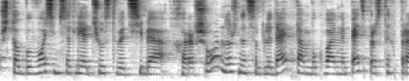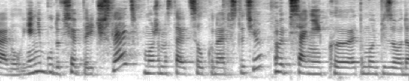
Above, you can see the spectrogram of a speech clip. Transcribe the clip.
чтобы в 80 лет чувствовать себя хорошо, нужно соблюдать там буквально 5 простых правил. Я не буду все перечислять, можем оставить ссылку на эту статью в описании к этому эпизоду.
